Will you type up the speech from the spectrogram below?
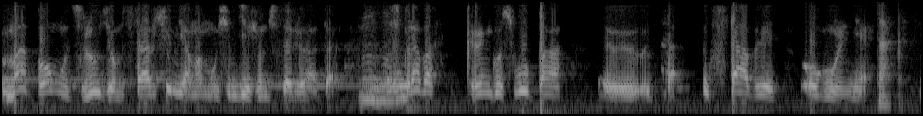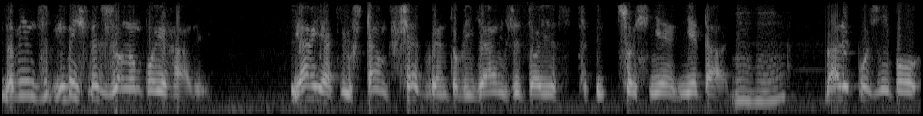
Ma pomóc ludziom starszym. Ja mam 84 lata. Mhm. W sprawach kręgosłupa, y, ta- stawy ogólnie. Tak. No więc myśmy z żoną pojechali. Ja jak już tam wszedłem, to wiedziałem, że to jest coś nie, nie tak. No ale później po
